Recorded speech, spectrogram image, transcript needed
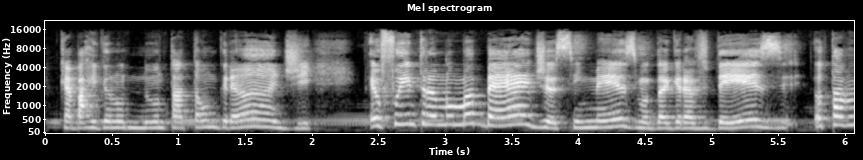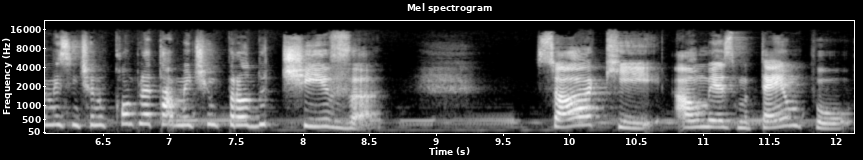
Porque a barriga não, não tá tão grande. Eu fui entrando numa bad, assim mesmo, da gravidez. Eu tava me sentindo completamente improdutiva. Só que, ao mesmo tempo,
